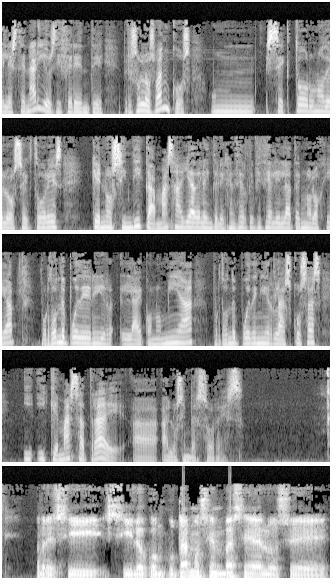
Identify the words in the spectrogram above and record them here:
el escenario es diferente, pero son los bancos un sector, uno de los sectores que nos indica, más allá de la inteligencia artificial y la tecnología, por dónde puede ir la economía, por dónde pueden ir las cosas y, y que más atrae a, a los inversores. Hombre, si, si lo computamos en base a los eh,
